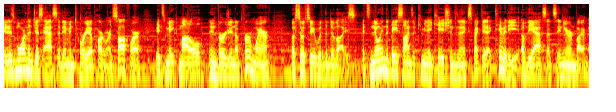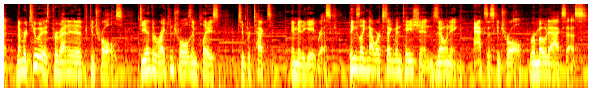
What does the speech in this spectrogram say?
It is more than just asset inventory of hardware and software. It's make, model, and version of firmware, associated with the device. It's knowing the baselines of communications and expected activity of the assets in your environment. Number two is preventative controls. Do you have the right controls in place to protect and mitigate risk? Things like network segmentation, zoning, access control, remote access,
